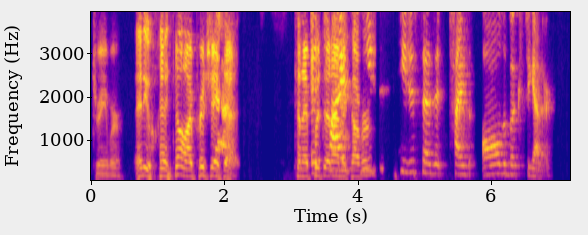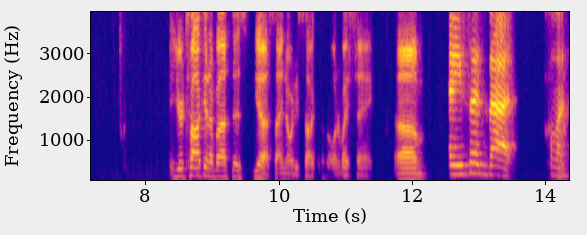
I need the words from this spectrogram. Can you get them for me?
dreamer. Anyway, no, I appreciate yeah. that. Can I put it that ties, on the cover? He just, he just says it ties all the books together. You're talking about this. Yes, I know what he's talking about. What am I saying? Um, and he says that, hold on.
